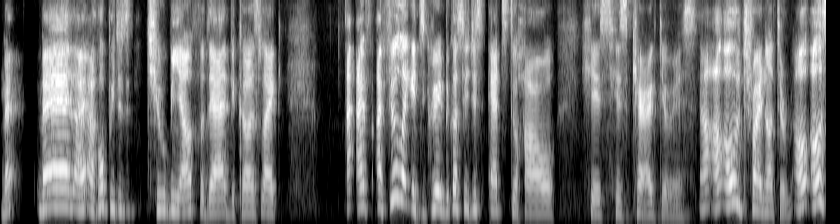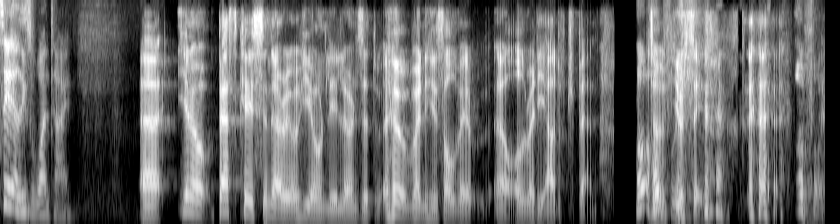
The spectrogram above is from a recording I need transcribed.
Man, man I, I hope he doesn't chew me out for that because like I, I I feel like it's great because it just adds to how his his character is. I, I'll, I'll try not to. I'll, I'll say it at least one time. Uh, you know, best case scenario, he only learns it when he's already, uh, already out of Japan. Ho- So hopefully. you're safe. hopefully.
